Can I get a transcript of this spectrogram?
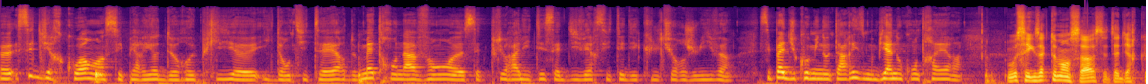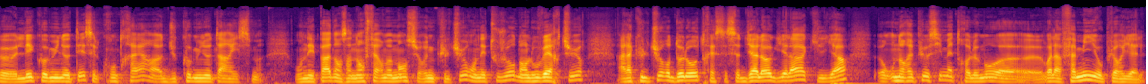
Euh, c'est dire quoi, hein, ces périodes de repli euh, identitaire, de mettre en avant euh, cette pluralité, cette diversité des cultures juives? C'est pas du communautarisme, bien au contraire. Oui, c'est exactement ça. C'est-à-dire que les communautés, c'est le contraire du communautarisme. On n'est pas dans un enfermement sur une culture, on est toujours dans l'ouverture à la culture de l'autre. Et c'est ce dialogue-là qu'il y a. On aurait pu aussi mettre le mot voilà, famille au pluriel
